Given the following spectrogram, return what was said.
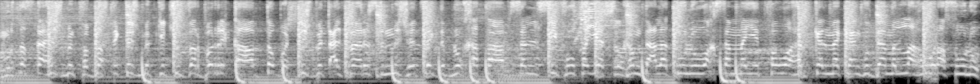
مرتزقة هجمت في بلاصتك تجمد. كي تشوف ضرب الرقاب تو باش نجبت على الفارس. المجهد زيد بن الخطاب. سل سيف وطياش الغمد على طوله وأقسم ما يتفوه بكلمة كان قدام الله ورسوله.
